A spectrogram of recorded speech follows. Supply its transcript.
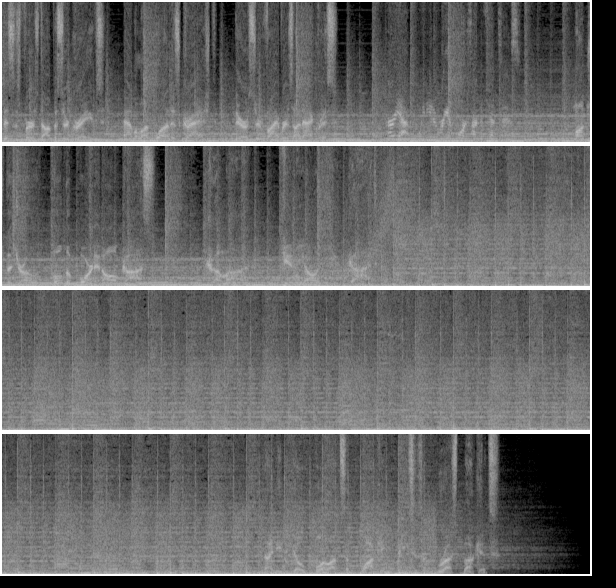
This is First Officer Graves. Avalon 1 has crashed. There are survivors on Akris. Hurry up. We need to reinforce our defenses. Launch the drone. Hold the port at all costs. Go blow up some walking pieces of rust buckets.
